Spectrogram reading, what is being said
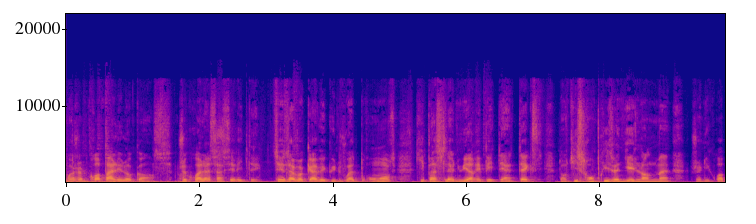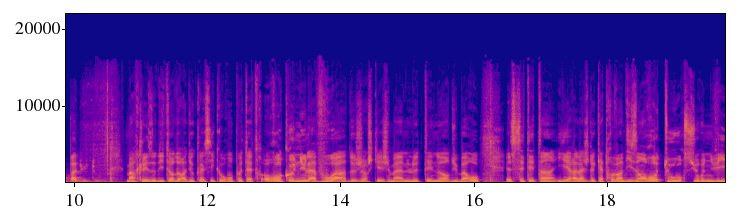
Moi, je ne crois pas à l'éloquence. Je crois à la sincérité. Ces avocats avec une voix de bronze qui passent la nuit à répéter un texte dont ils seront prisonniers le lendemain, je n'y crois pas du tout. Marc, les auditeurs de Radio Classique auront peut-être reconnu la voix de Georges Kiechman, le ténor du barreau. S'est éteint hier à l'âge de 90 ans. Retour sur une vie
